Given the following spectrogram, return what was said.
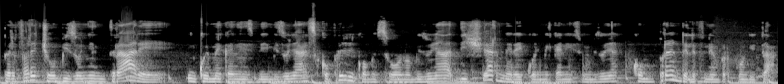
per fare ciò bisogna entrare in quei meccanismi, bisogna scoprire come sono, bisogna discernere quei meccanismi, bisogna comprenderli fino in profondità.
